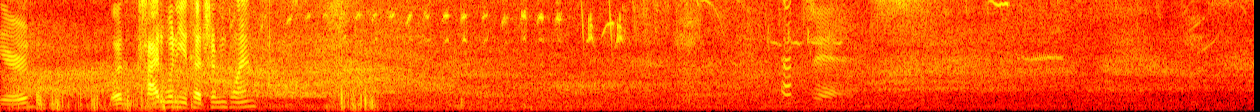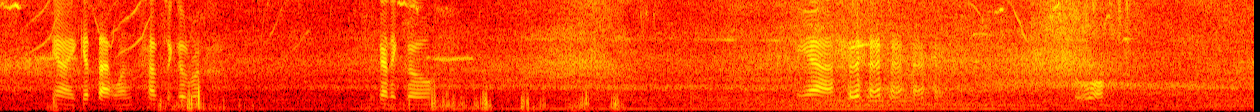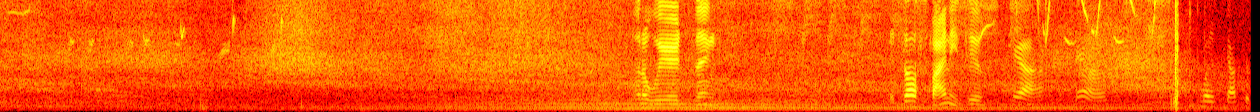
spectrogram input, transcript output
Here. What? Hide when you touch implants? Touch it. Yeah, I get that one. That's a good one. You gotta go. Yeah. cool. What a weird thing. It's all spiny too. Yeah. Yeah. But it's got the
